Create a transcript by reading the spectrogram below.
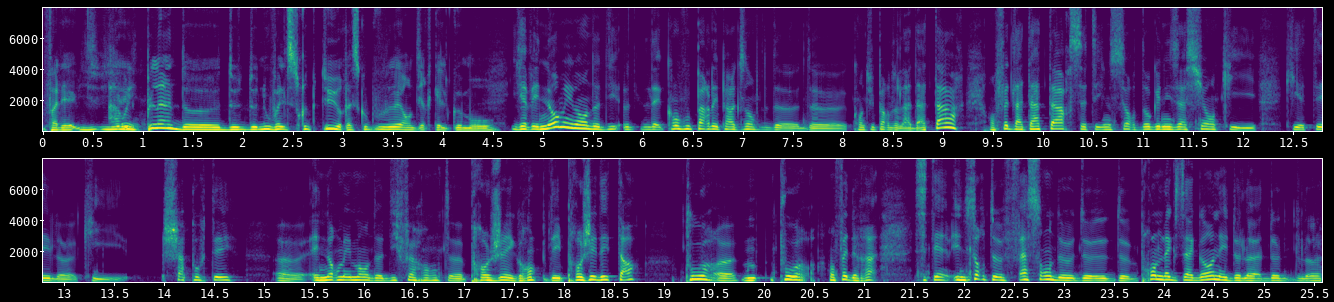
Enfin, il y a ah plein de, nouvelles structures. Est-ce que vous pouvez en dire quelques mots? Il y avait énormément de. Quand vous parlez, par exemple, de, quand tu parles de la datar, en fait, la datar, c'était une sorte d'organisation qui, qui était le. qui chapeautait euh, énormément de différents euh, projets, des projets d'État pour, euh, pour, en fait, c'était une sorte de façon de, prendre l'hexagone et de le,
